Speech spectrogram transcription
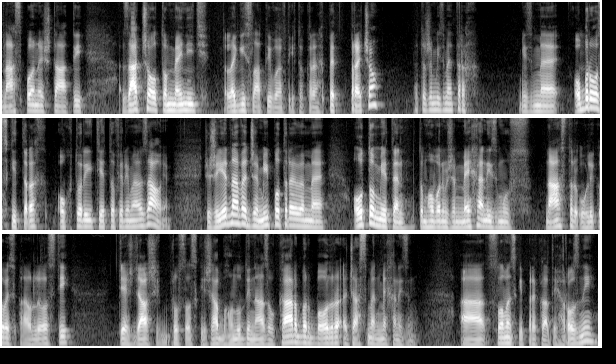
na Spojené štáty. Začalo to meniť legislatívu aj v týchto krajinách. Prečo? Pretože my sme trh. My sme obrovský trh, o ktorý tieto firmy majú záujem. Čiže jedna vec, že my potrebujeme, o tom je ten, tom hovorím, že mechanizmus, nástroj uhlíkovej spravodlivosti, tiež ďalší bruselský žab, nudný názov Carbon Border Adjustment Mechanism. A slovenský preklad je hrozný,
